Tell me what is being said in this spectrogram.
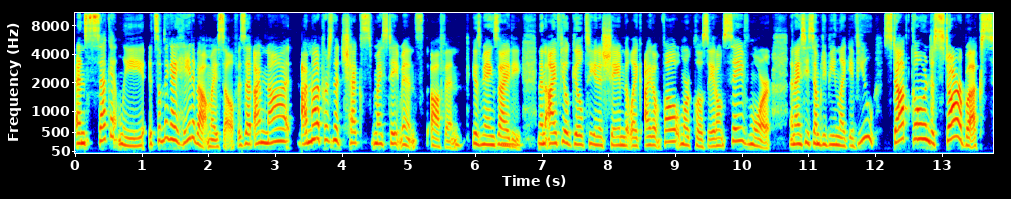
And secondly, it's something I hate about myself is that I'm not, I'm not a person that checks my statements often, it gives me anxiety. Mm. And then I feel guilty and ashamed that like I don't follow it more closely, I don't save more. And I see somebody being like, if you stop going to Starbucks,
